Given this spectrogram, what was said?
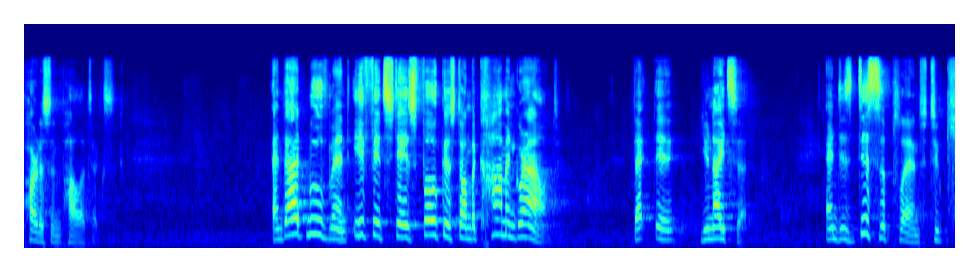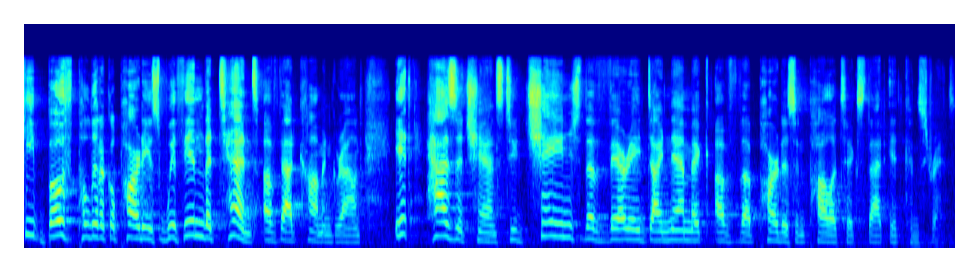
partisan politics. And that movement, if it stays focused on the common ground that it unites it, and is disciplined to keep both political parties within the tent of that common ground, it has a chance to change the very dynamic of the partisan politics that it constrains.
